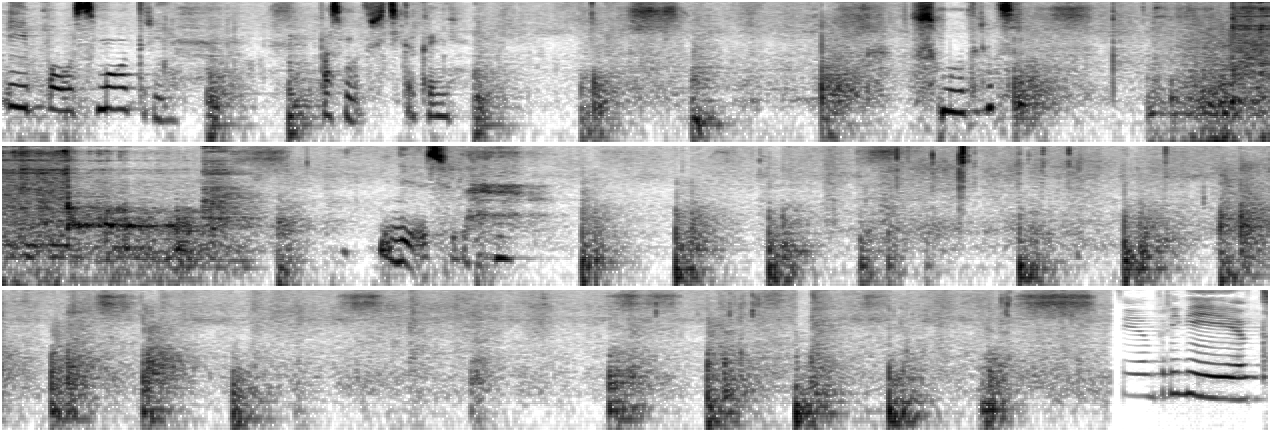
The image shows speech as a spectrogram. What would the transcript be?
И посмотри. Посмотрите, как они смотрятся. Иди сюда. Всем привет!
